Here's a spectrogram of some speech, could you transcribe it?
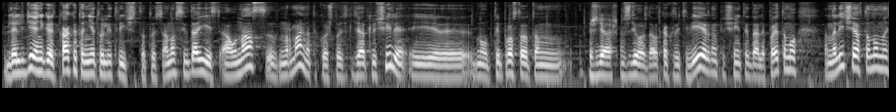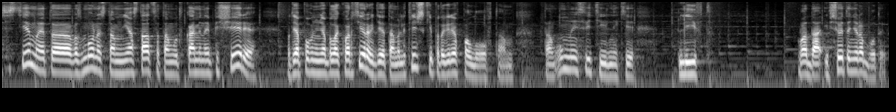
Для людей они говорят, как это нет электричества? То есть оно всегда есть. А у нас нормально такое, что тебя отключили, и ну, ты просто там... Ждешь. Ждешь, да, вот как вот эти веерные отключения и так далее. Поэтому наличие автономной системы — это возможность там не остаться там вот в каменной пещере. Вот я помню, у меня была квартира, где там электрический подогрев полов, там, там умные светильники, лифт, вода, и все это не работает.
